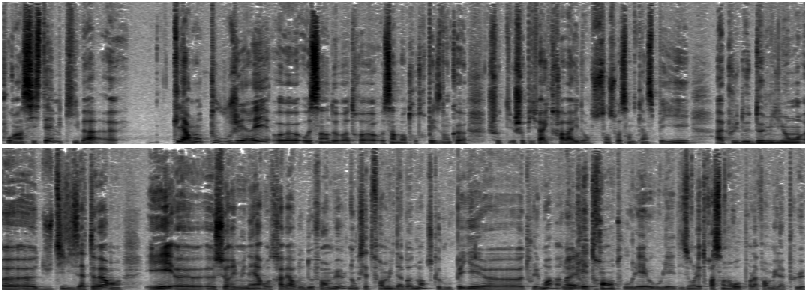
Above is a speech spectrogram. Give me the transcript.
pour un système qui va clairement tout gérer euh, au, sein de votre, euh, au sein de votre entreprise. Donc euh, Shopify travaille dans 175 pays, à plus de 2 millions d'utilisateurs et se rémunère au travers de deux formules. Donc cette formule d'abonnement, ce que vous payez tous les mois, les 30 ou les, ou les, disons, les 300 euros pour la formule la plus,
